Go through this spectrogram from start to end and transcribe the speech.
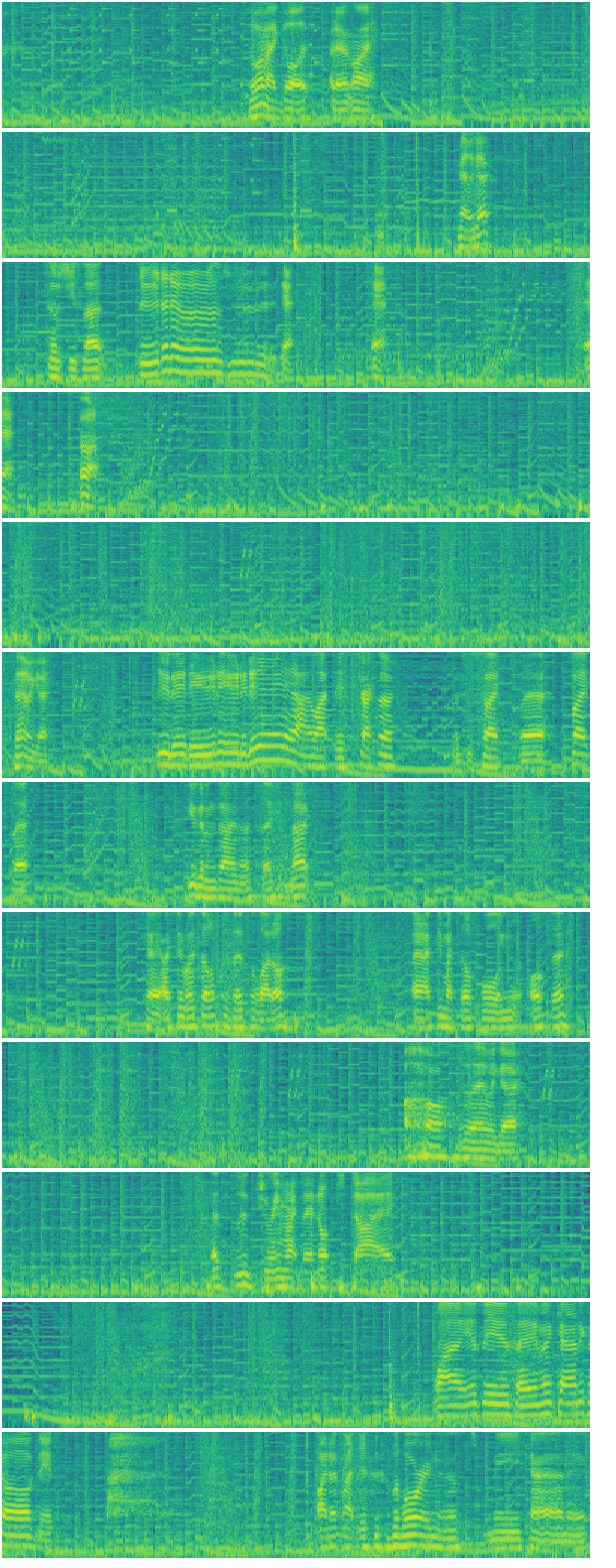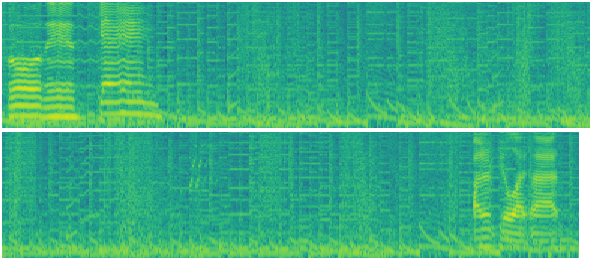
The one I got, I don't like. There we go. So just use that. Do -do -do, yeah. Yeah. Yeah. Ah. There we go. Do do do do do do. I like this tracker. There's some spikes there. Spikes there. You're gonna die in a second. No. Okay, I see myself because there's the ladder. And I see myself falling off there. Oh, there we go. That's the dream right there, not to die. Why is this a mechanic of this? I don't like this, this is the boringest mechanic for this game. I don't feel like that.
